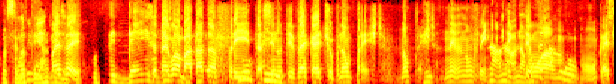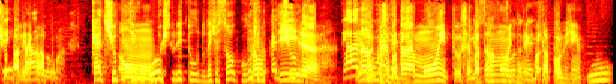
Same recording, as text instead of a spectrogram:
Você não tem. Mas, véi, Você deve. Você pega uma batata frita, se não tiver ketchup, não presta. Não presta. Nem- Não vem. Não, Tem não, não, que ter uma- tá um ketchup Você ali tá naquela porra. Ketchup Um- tira o gosto de tudo, deixa só o gosto Não do ketchup. tira. Claro, Não, que é que você é. bota muito, você bota muito, tem que botar também. pouquinho. O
